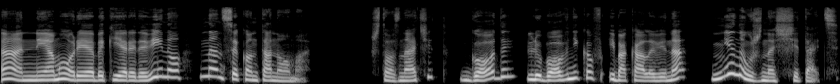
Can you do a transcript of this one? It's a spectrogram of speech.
«Анни аморе бекьере де вино нан се контанома». Что значит «годы, любовников и бокалы вина не нужно считать».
